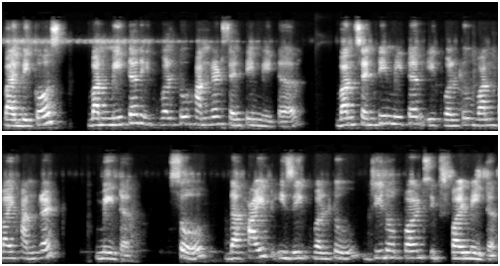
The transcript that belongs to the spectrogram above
Why? Because 1 meter equal to 100 centimeter. 1 centimeter equal to 1 by 100 meter. So the height is equal to 0.65 meter.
